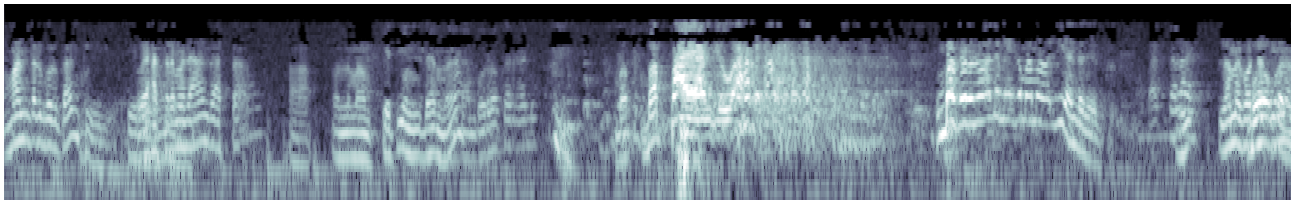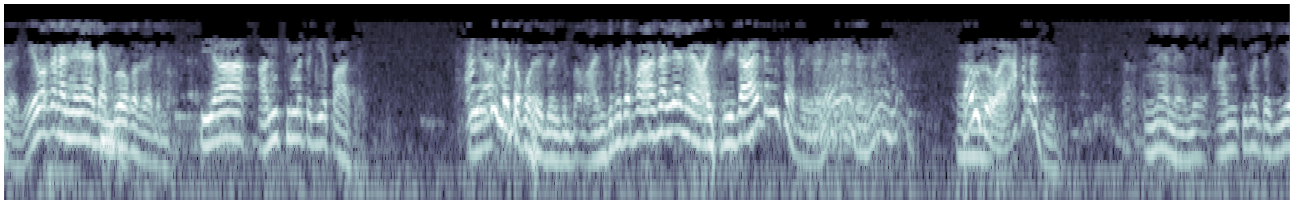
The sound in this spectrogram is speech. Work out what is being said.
මන්ත්‍ර ගුරුකම් කියනවා. ඔය හතරම දාන රස්තාව. ආ ඔන්න මම කෙටියෙන් දැම්ම. බොරෝ කරගඩි. බප්පායන් කිව්වා. උඹ කරනවාද මේක මම ලියන්නද ඒක? ළමයි පොඩ්ඩක් වැඩ. ඒව කරන්නේ නැහැ දැන් බ්‍රෝකර් වැඩ මම. පියා අන්තිමට ගිය පාසල. අන්තිමට කොහෙද ඉතින් අන්තිමට පාසල් යන්නේ අයිස්පිරිතාලෙට මිස අපේ. කවුද ඔය අහලා තියෙන්නේ? නෑ නෑ මේ අන්තිමට ගිය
